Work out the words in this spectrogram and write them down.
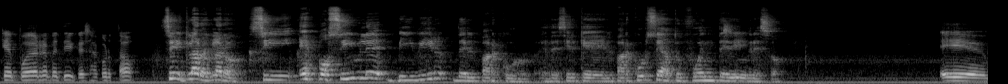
¿Qué puedes repetir que se ha cortado? Sí, claro, claro. Si es posible vivir del parkour, es decir, que el parkour sea tu fuente de ingreso. Eh,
